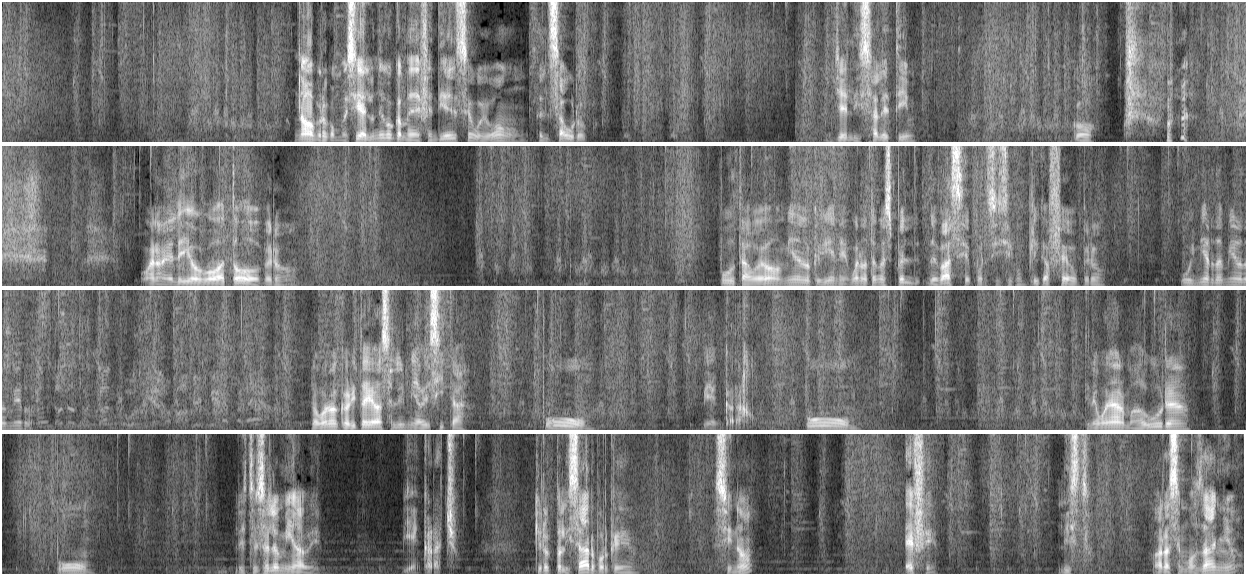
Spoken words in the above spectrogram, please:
No, pero como decía, el único que me defendía es ese huevón del Saurok. Jelly, sale team. Go. bueno, yo le go a todo, pero... Puta, weón, mira lo que viene. Bueno, tengo spell de base por si se complica feo, pero... Uy, mierda, mierda, mierda. Lo bueno es que ahorita ya va a salir mi avecita. ¡Pum! Bien, carajo. ¡Pum! Tiene buena armadura. ¡Pum! Listo, salió mi ave. Bien, caracho. Quiero actualizar porque... Si no... F. Listo. Ahora hacemos daño.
